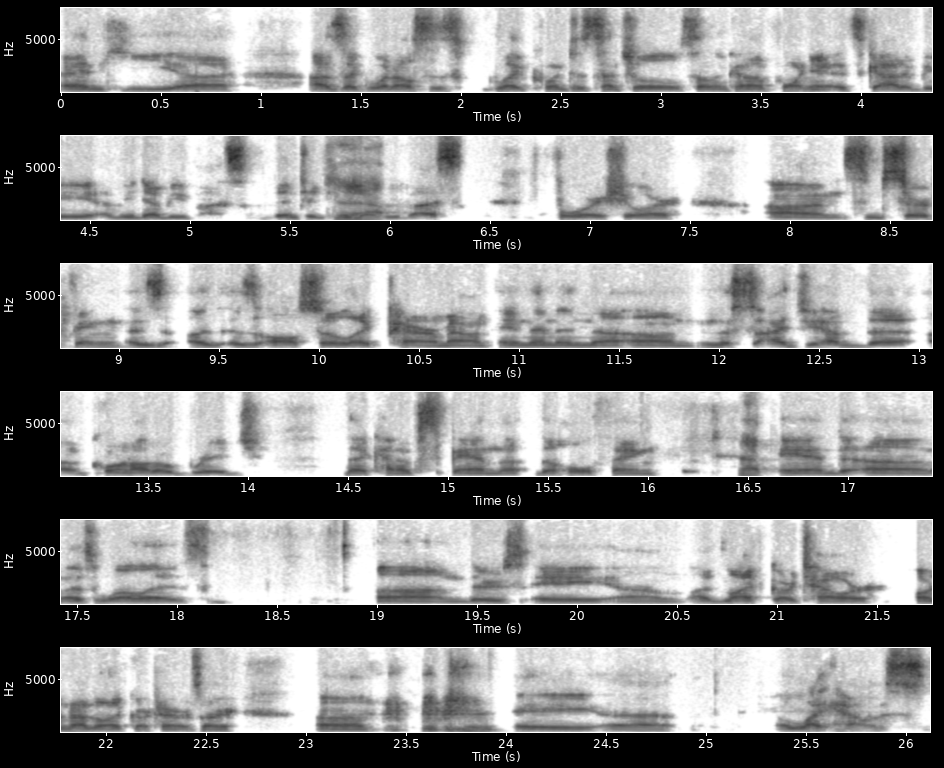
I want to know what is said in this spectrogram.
and he uh I was like, what else is like quintessential Southern California? It's gotta be a VW bus, vintage yeah. VW bus for sure. Um, some surfing is is also like paramount, and then in the um, in the sides you have the uh, Coronado Bridge, that kind of span the, the whole thing. Yep. And um, as well as um, there's a, um, a lifeguard tower, or not a lifeguard tower, sorry, um, a uh, a lighthouse.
